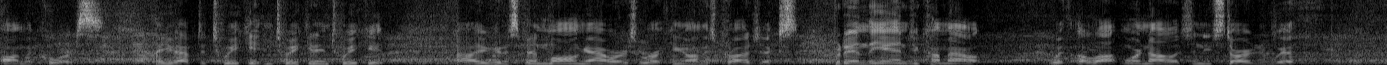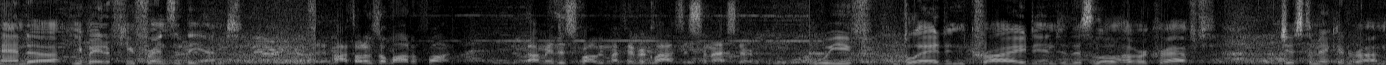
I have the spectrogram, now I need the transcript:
on the course. Now you have to tweak it and tweak it and tweak it. Uh, you're going to spend long hours working on these projects, but in the end you come out with a lot more knowledge than you started with. And uh, you made a few friends at the end. I thought it was a lot of fun. I mean, this is probably my favorite class this semester. We've bled and cried into this little hovercraft just to make it run.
